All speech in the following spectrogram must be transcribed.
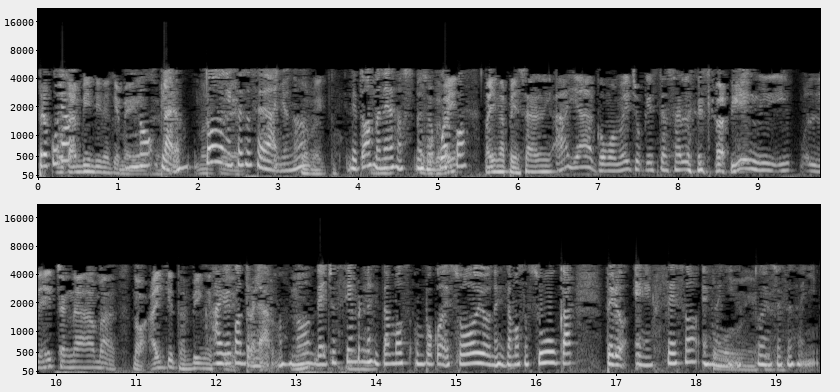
Procura... O también tiene que medir. No, claro. todo en exceso hace daño, ¿no? Correcto. De todas maneras, nuestro cuerpo... Vayan, a pensar, ah, ya, como me he dicho que esta sal está bien y, le echan nada más. No, hay que también... Hay que este, controlarnos, ¿no? De hecho, siempre necesitamos un poco de sodio, necesitamos azúcar, pero en exceso es dañino todo exceso es dañino.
